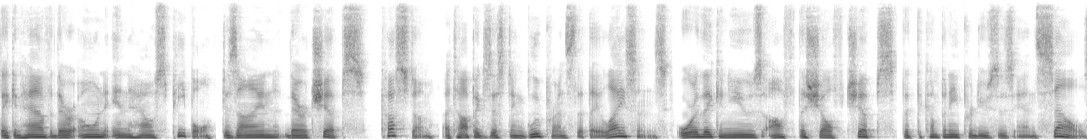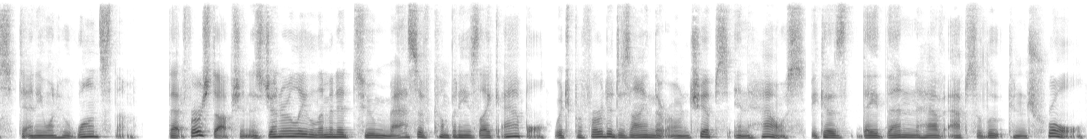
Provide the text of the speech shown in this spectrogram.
They can have their own in house people design their chips custom atop existing blueprints that they license, or they can use off the shelf chips that the company produces and sells to anyone who wants them. That first option is generally limited to massive companies like Apple, which prefer to design their own chips in house because they then have absolute control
